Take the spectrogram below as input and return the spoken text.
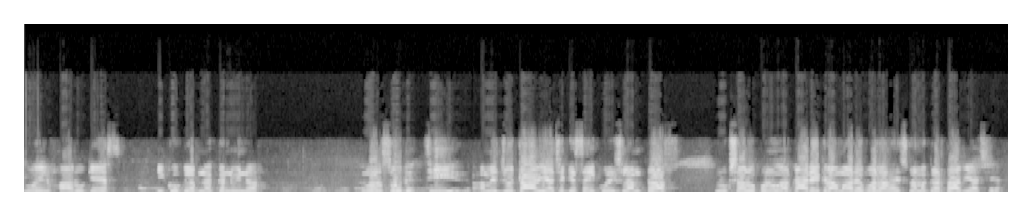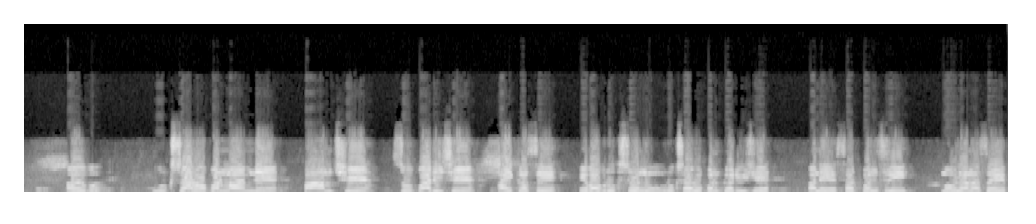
ગોયલ ફારૂક એસ ઇકો ક્લબના કન્વીનર વર્ષોથી અમે જોતા આવ્યા છે કે સૈકુલ ઇસ્લામ ટ્રસ્ટ વૃક્ષારોપણનો આ કાર્યક્રમ અમારે વલણ હાઈસ્કૂલમાં કરતા આવ્યા છે. હવે વૃક્ષારોપણમાં એમને પામ છે, સોપારી છે ફાઇકસ છે, એવા વૃક્ષોનું વૃક્ષારોપણ કર્યું છે. અને સરપંચશ્રી મૌલાના સાહેબ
